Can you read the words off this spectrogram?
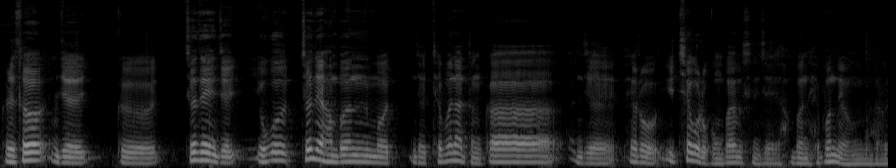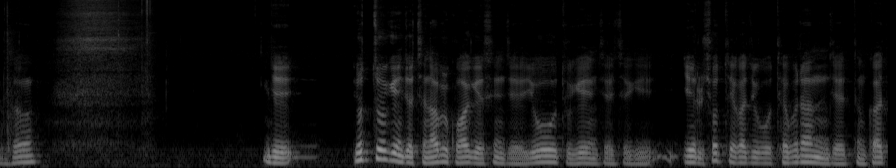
그래서 이제 그 전에 이제 요거 전에 한번 뭐 이제 태분한 등가 이제 회로 이 책으로 공부하면서 이제 한번 해본 내용입니다. 그래서 이제 요쪽에 이제 전압을 구하기 위해서 이제 요 두 개 이제 저기 얘를 쇼트 해 가지고 태분한 이제 등가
